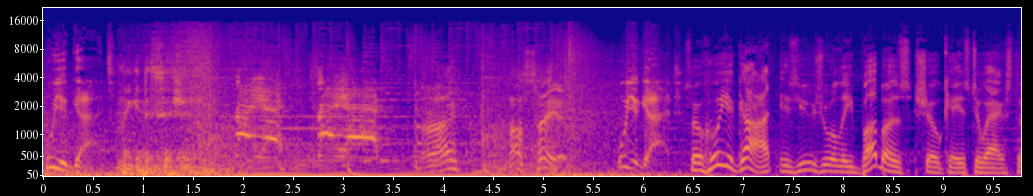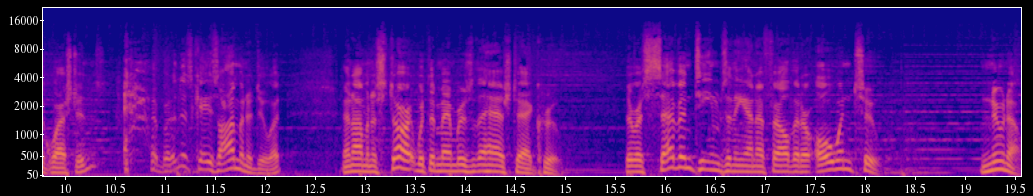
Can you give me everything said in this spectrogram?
Who you got? Make a decision. Say it! Say it! All right, I'll say it. Who you got? So, who you got is usually Bubba's showcase to ask the questions. but in this case, I'm going to do it. And I'm going to start with the members of the hashtag crew. There are seven teams in the NFL that are 0 2. Nuno,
